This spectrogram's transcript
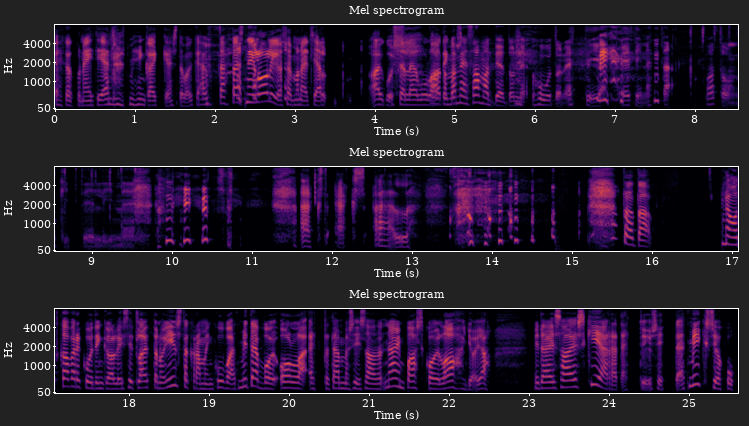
Ehkä kun ei tiennyt, että mihin kaikkeen sitä voi käyttää. tai niillä oli jo semmoinen, että siellä aikuiselle Oota, mä menen saman tien tuonne huutonettiin ja etin, että patonkiteline. XXL. tota, no mutta kaveri kuitenkin oli sitten laittanut Instagramin kuva, että miten voi olla, että tämmöisiä saa näin paskoja lahjoja, mitä ei saa edes kierrätettyä sitten. Että miksi joku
